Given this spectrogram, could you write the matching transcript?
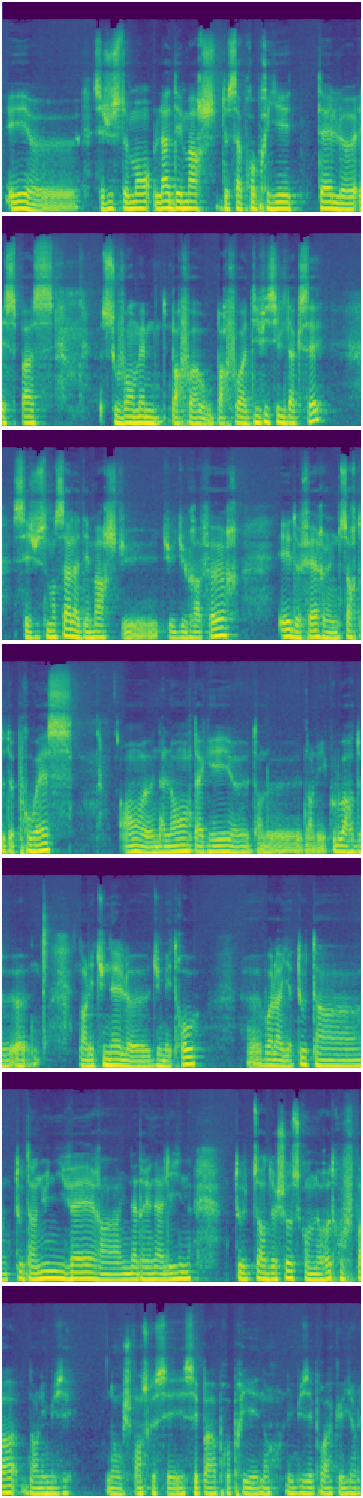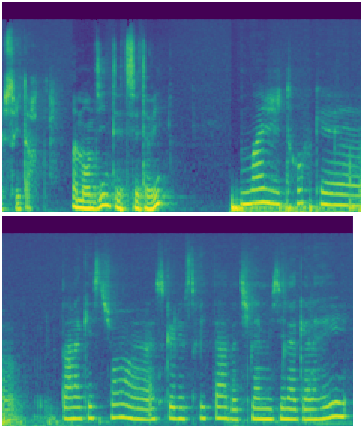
Et euh, c'est justement la démarche de s'approprier tel euh, espace, souvent même parfois ou parfois difficile d'accès, c'est justement ça la démarche du, du, graffeur, et de faire une sorte de prouesse en euh, allant taguer dans, le, dans les couloirs de, dans les tunnels du métro. voilà, il y a tout un, tout un univers, une adrénaline, toutes sortes de choses qu'on ne retrouve pas dans les musées. Donc je pense que c'est c'est pas approprié, non, les musées pour accueillir le street art. Amandine, c'est ta vie? Moi, je trouve que dans la question euh, est-ce que le street art doit-il amuser la galerie?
